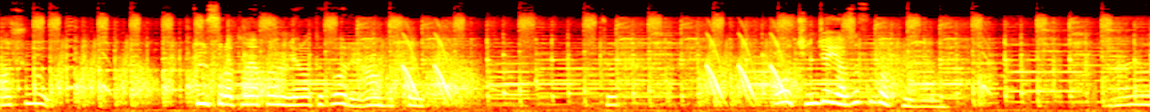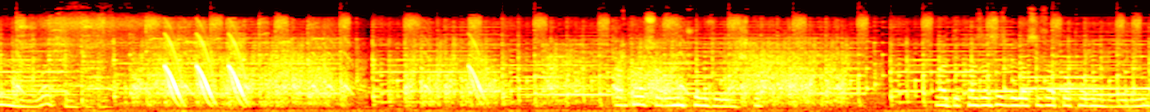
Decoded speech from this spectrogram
Aa şu tüm suratına yapan yaratık var ya. Aa bu çok. Çok. O Çince yazı fırlatıyor bu. Hmm. Arkadaşlar oyun çok zorlaştı. Hadi kazasız belasız atlatalım bu bölümü.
